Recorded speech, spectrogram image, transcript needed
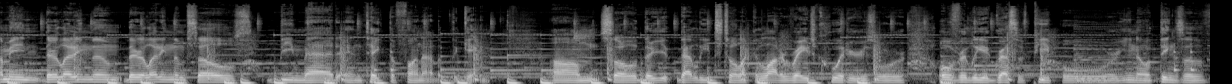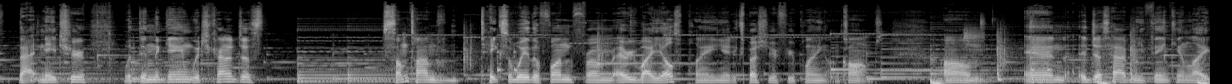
I mean, they're letting them they're letting themselves be mad and take the fun out of the game. Um, so that leads to like a lot of rage quitters or overly aggressive people or you know things of that nature within the game, which kind of just sometimes takes away the fun from everybody else playing it, especially if you're playing on comms. Um, and it just had me thinking, like,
